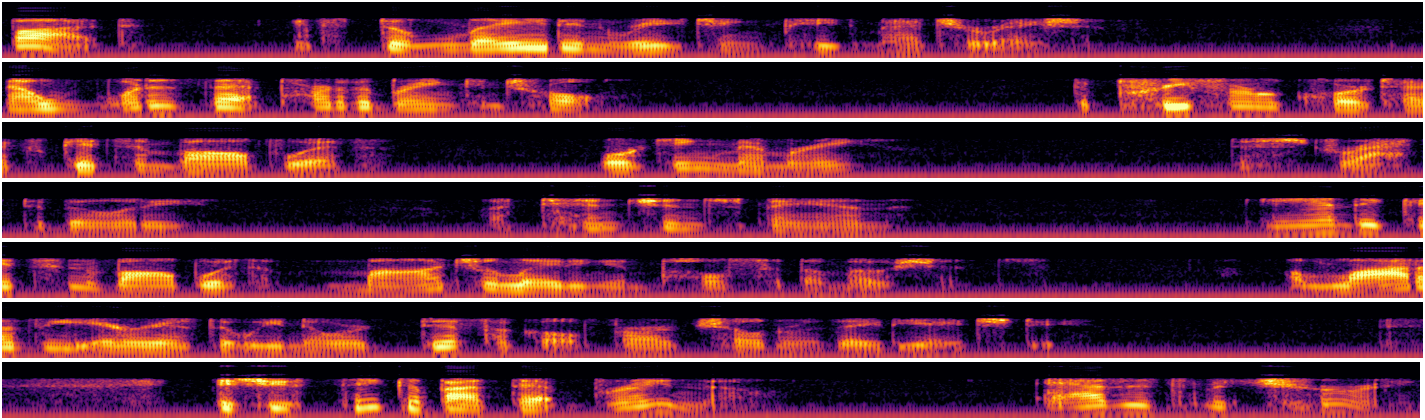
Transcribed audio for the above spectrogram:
but it's delayed in reaching peak maturation. Now, what does that part of the brain control? The prefrontal cortex gets involved with working memory, distractibility, attention span, and it gets involved with modulating impulsive emotions. A lot of the areas that we know are difficult for our children with ADHD. As you think about that brain, though, as it's maturing,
